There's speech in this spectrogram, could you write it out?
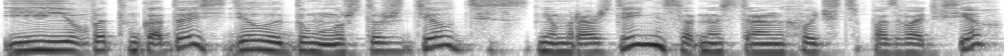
И в этом году я сидела и думала, что же делать с днем рождения. С одной стороны, хочется позвать всех,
